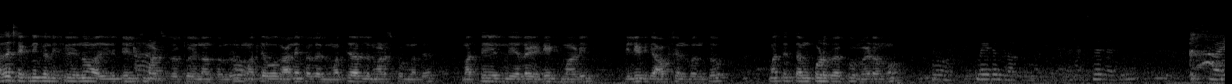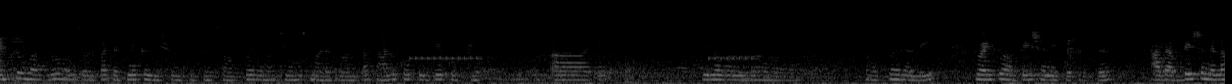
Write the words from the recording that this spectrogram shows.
ಅದೇ ಟೆಕ್ನಿಕಲ್ ಇಶ್ಯೂ ಏನೋ ಇದು ಡಿಲೀಟ್ ಮಾಡಿಸ್ಬೇಕು ಏನೋ ಅಂತಂದ್ರು ಮತ್ತೆ ಹೋಗಿ ಆನೆಕಲ್ಲಲ್ಲಿ ಮತ್ತೆ ಅಲ್ಲಿ ಮಾಡಿಸ್ಕೊಂಬಂದೆ ಮತ್ತೆ ಇಲ್ಲಿ ಎಲ್ಲ ಎಡಿಟ್ ಮಾಡಿ ಡಿಲೀಟ್ಗೆ ಆಪ್ಷನ್ ಬಂತು. ಮತ್ತೆ ತಂದು ಕೊಡಬೇಕು ಮೇಡಮು ಮೇಡಮ್ ಸರ್ ಅದು ಫೈಲ್ಟು ಬಂದು ಒಂದು ಸ್ವಲ್ಪ ಟೆಕ್ನಿಕಲ್ ಇಶ್ಯೂ ಇತ್ತು ಸರ್ ಸಾಫ್ಟ್ವೇರ್ ಏನೋ ಚೇಂಜ್ ಮಾಡಿದ್ರು ಅಂತ ತಾಲೂಕು ಆಫೀಸ್ಗೆ ಕೊಟ್ಟರು ಏನೋ ಒಂದು ಸಾಫ್ಟ್ವೇರಲ್ಲಿ ಟ್ವೆಲ್ ಟು ಅಪ್ಡೇಷನಿಗೆ ಕೊಟ್ಟರು ಸರ್ ಅದು ಅಪ್ಡೇಷನ್ ಎಲ್ಲ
